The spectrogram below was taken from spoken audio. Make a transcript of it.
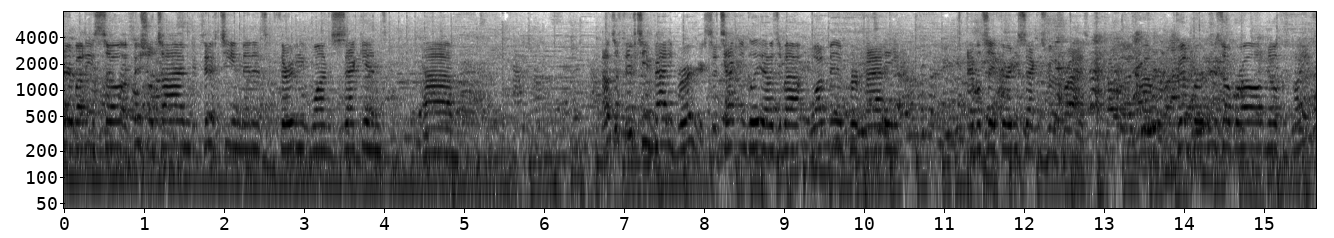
Everybody, so official time 15 minutes 31 seconds. Um, that was a 15 patty burger, so technically that was about one minute per patty. I will say 30 seconds for the fries. Um, good burgers overall, no complaints.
